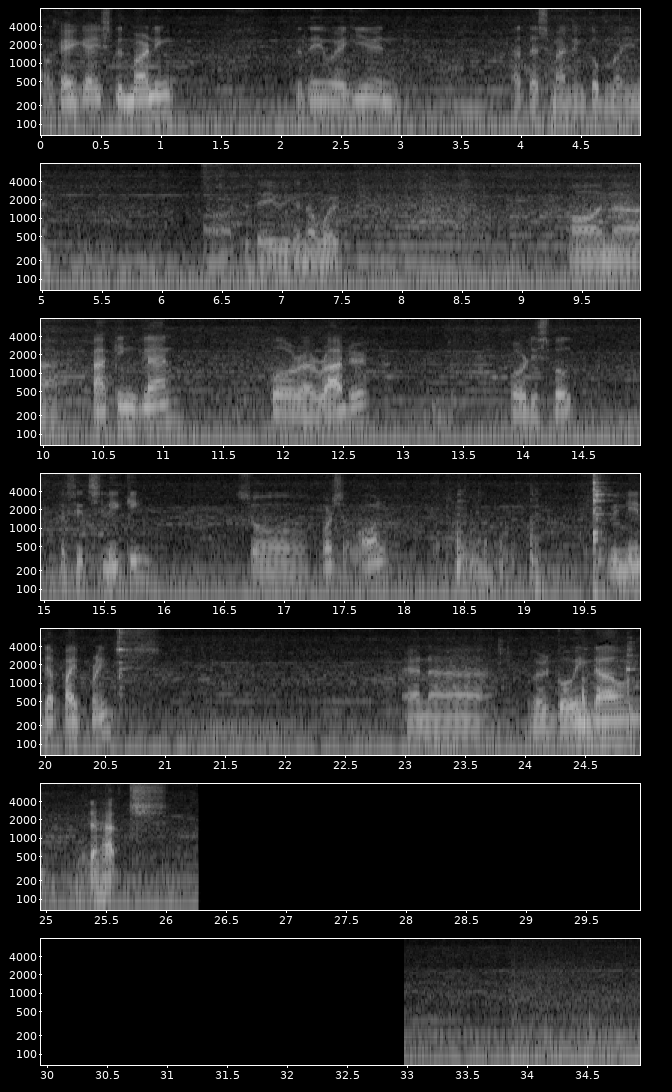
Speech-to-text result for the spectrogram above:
Okay guys, good morning. Today we're here in at the Smiling Cove Marina. Uh, today we're gonna work on uh, packing gland for a rudder for this boat because it's leaking. So first of all, we need a pipe wrench and uh, we're going down the hatch.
